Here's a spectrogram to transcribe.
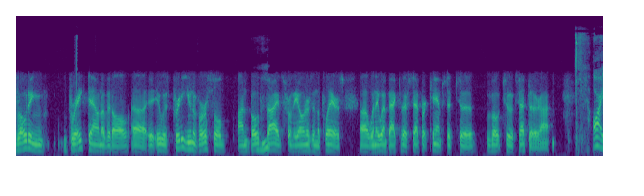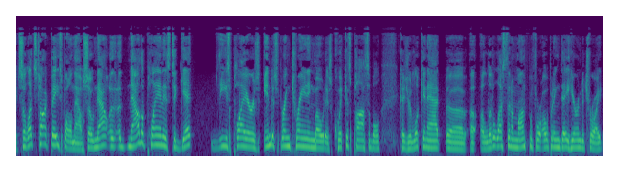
voting breakdown of it all, uh, it, it was pretty universal on both mm-hmm. sides from the owners and the players uh, when they went back to their separate camps to, to vote to accept it or not. All right, so let's talk baseball now. So now, uh, now the plan is to get these players into spring training mode as quick as possible because you're looking at uh, a, a, little less than a month before opening day here in Detroit,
